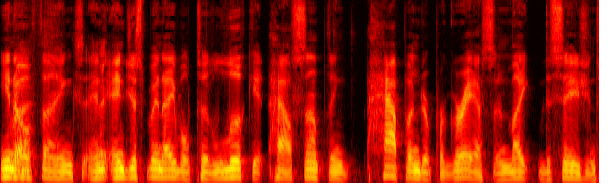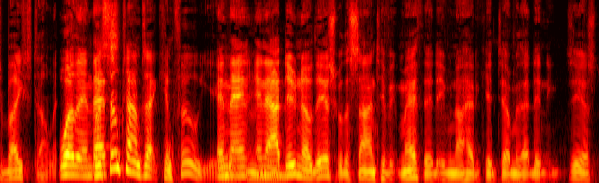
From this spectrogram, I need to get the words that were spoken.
you know, Right. things, and, and just been able to look at how something happened or progressed and make decisions based on it. Well, then But sometimes that can fool you. And then, and I Mm-hmm. do know this with a scientific method, even though I had a kid tell me that didn't exist.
